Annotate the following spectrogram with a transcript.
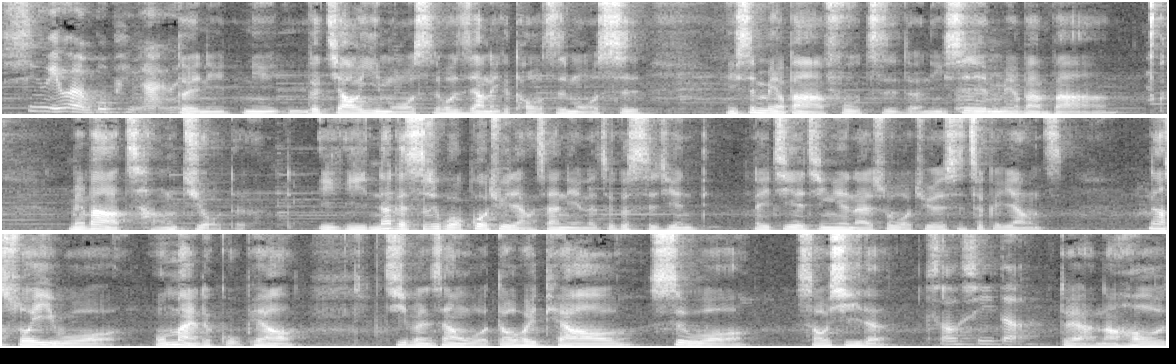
心里会很不平安，对你你一个交易模式或者这样的一个投资模式。你是没有办法复制的，你是没有办法，嗯、没办法长久的。以以那个如果过去两三年的这个时间累积的经验来说，我觉得是这个样子。那所以我，我我买的股票基本上我都会挑是我熟悉的，熟悉的，对啊。然后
